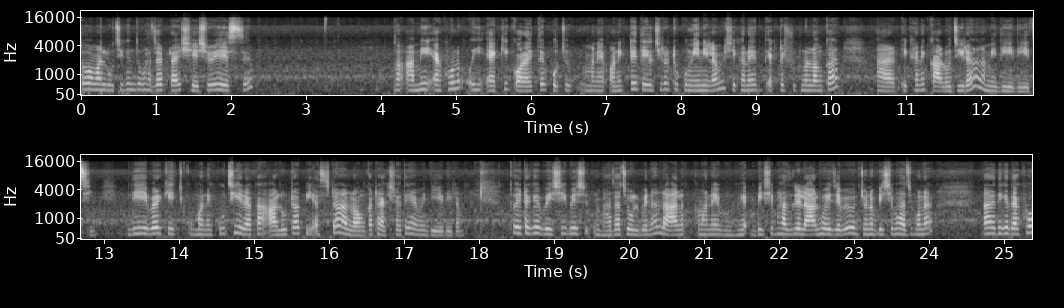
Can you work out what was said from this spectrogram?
তো আমার লুচি কিন্তু ভাজা প্রায় শেষ হয়ে এসছে। তো আমি এখন ওই একই কড়াইতে প্রচুর মানে অনেকটাই তেল ছিল, একটু কমিয়ে নিলাম। সেখানে একটা শুকনো লঙ্কা আর এখানে কালো জিরা আমি দিয়ে দিয়েছি। দিয়ে এবার মানে কুচিয়ে রাখা আলুটা, পেঁয়াজটা আর লঙ্কাটা একসাথে আমি দিয়ে দিলাম। তো এটাকে বেশি, বেশ ভাজা চলবে না। লাল মানে বেশি ভাজলে লাল হয়ে যাবে, ওর জন্য বেশি ভাজবো না। আর এদিকে দেখো,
